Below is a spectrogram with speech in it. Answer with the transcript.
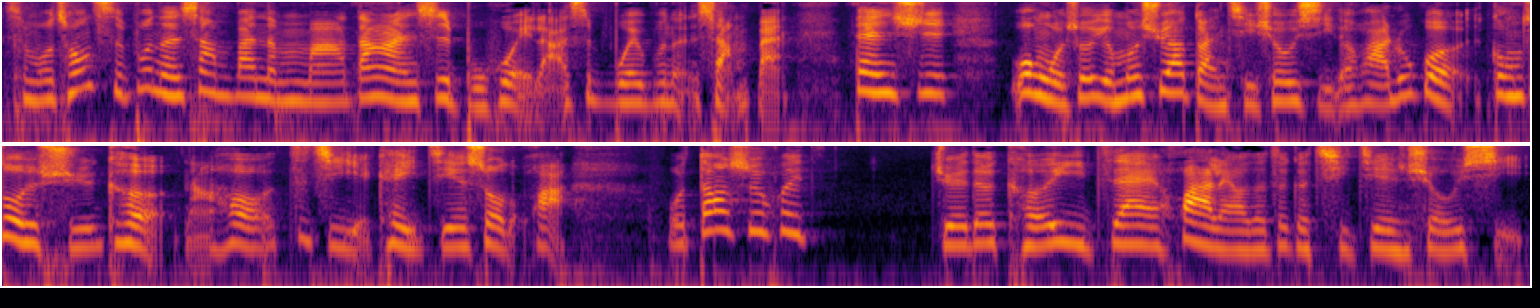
什么从此不能上班的吗？当然是不会啦，是不会不能上班。但是问我说有没有需要短期休息的话，如果工作许可，然后自己也可以接受的话，我倒是会觉得可以在化疗的这个期间休息。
